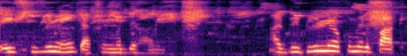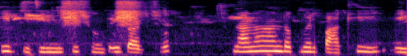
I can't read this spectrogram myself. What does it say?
এই সিজনে গাছের মধ্যে হয়। আর বিভিন্ন রকমের পাখির কিচিরমিচির শুনতেই পাচ্ছ। নানান রকমের পাখি এই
